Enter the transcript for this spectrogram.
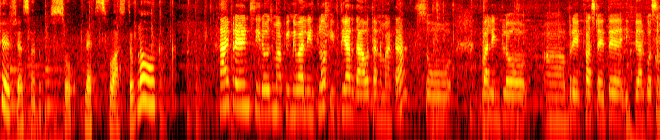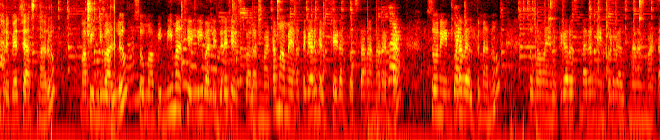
షేర్ చేస్తాను. So let's watch the vlog. Hi friends ఈరోజు మా పిన్ని వాళ్ళ ఇంట్లో ఇఫ్తియార్ దావత్ అనమాట. సో వాళ్ళ ఇంట్లో బ్రేక్ఫాస్ట్ అయితే ఇఫ్తియార్ కోసం ప్రిపేర్ చేస్తున్నారు. మా పిన్ని వాళ్ళు. సో మా పిన్ని మా చెల్లి వాళ్ళిద్దరే చేసుకోవాలన్నమాట. మా మేనత్త గారు హెల్ప్ చేయడానికి వస్తానన్నారంట. సో నేను కూడా వెళ్తున్నాను. సో మా మేనత్త గారు వస్తున్నారని నేను కూడా వెళ్తున్నాను అనమాట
